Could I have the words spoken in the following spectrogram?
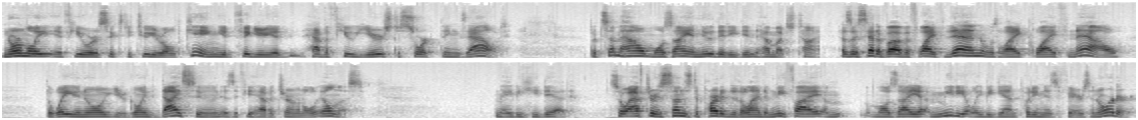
Normally, if you were a 62 year old king, you'd figure you'd have a few years to sort things out. But somehow Mosiah knew that he didn't have much time. As I said above, if life then was like life now, the way you know you're going to die soon is if you have a terminal illness. Maybe he did. So after his sons departed to the land of Nephi, um, Mosiah immediately began putting his affairs in order.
